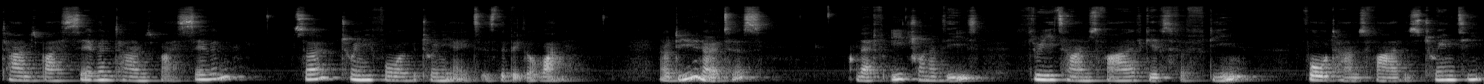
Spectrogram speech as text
times by 7 times by 7. So 24 over 28 is the bigger one. Now do you notice that for each one of these, 3 times 5 gives 15, 4 times 5 is 20,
